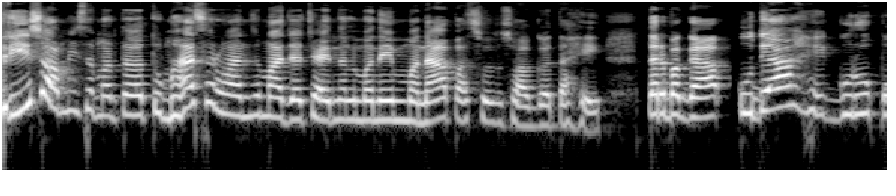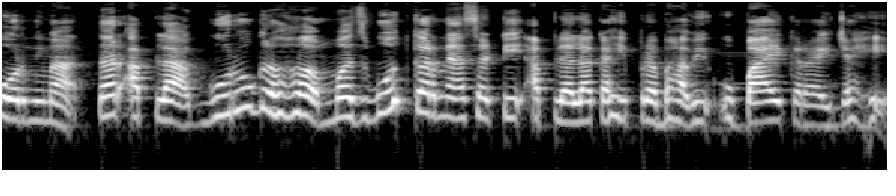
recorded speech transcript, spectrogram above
श्री स्वामी समर्थ तुम्हा सर्वांचं माझ्या चॅनलमध्ये मनापासून स्वागत आहे. तर बघा उद्या आहे गुरु पौर्णिमा. तर आपला गुरुग्रह मजबूत करण्यासाठी आपल्याला काही प्रभावी उपाय करायचे आहे.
